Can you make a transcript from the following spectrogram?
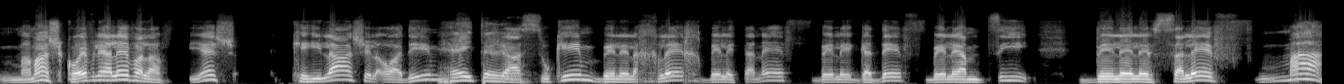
ממש כואב לי הלב עליו. יש קהילה של אוהדים הייטרים. שעסוקים בללכלך, בלטנף, בלגדף, בלהמציא, בלסלף. מה?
